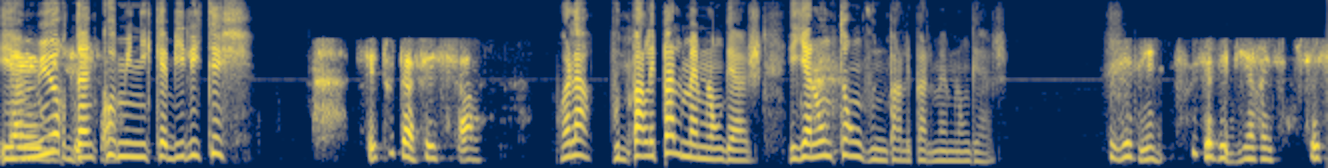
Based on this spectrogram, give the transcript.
et Eh un oui, mur d'incommunicabilité. C'est tout à fait ça. Voilà, vous ne parlez pas le même langage. Et il y a longtemps que vous ne parlez pas le même langage. Vous avez, vous avez bien raison, c'est ça.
